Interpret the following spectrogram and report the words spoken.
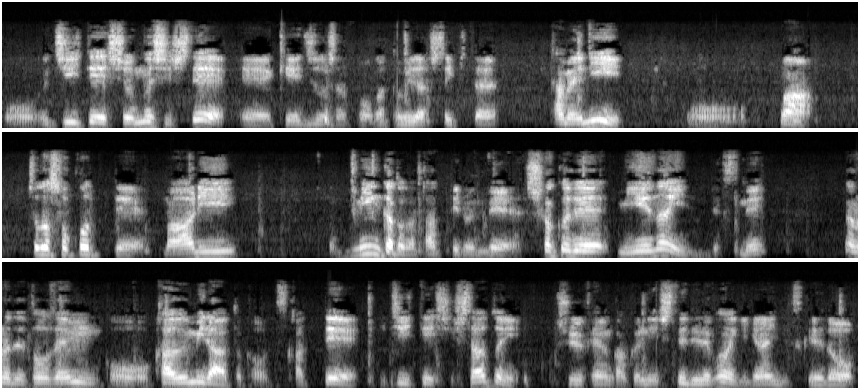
こう一時停止を無視して、えー、軽自動車の方が飛び出してきたために、こうまあ、ちょっとそこって周り、民家とか建ってるんで、視覚で見えないんですね。なので当然、こう、カウミラーとかを使って、一時停止した後に周辺を確認して出てこなきゃいけないんですけれど、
